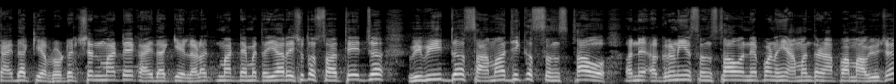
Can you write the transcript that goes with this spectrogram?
કાયદાકીય પ્રોટેક્શન માટે, કાયદાકીય લડત માટે અમે તૈયાર રહીશું. તો સાથે જ વિવિધ સામાજિક સંસ્થાઓ અને અગ્રણીય સંસ્થાઓને પણ અહીં આમંત્રણ આપવામાં આવ્યું છે.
